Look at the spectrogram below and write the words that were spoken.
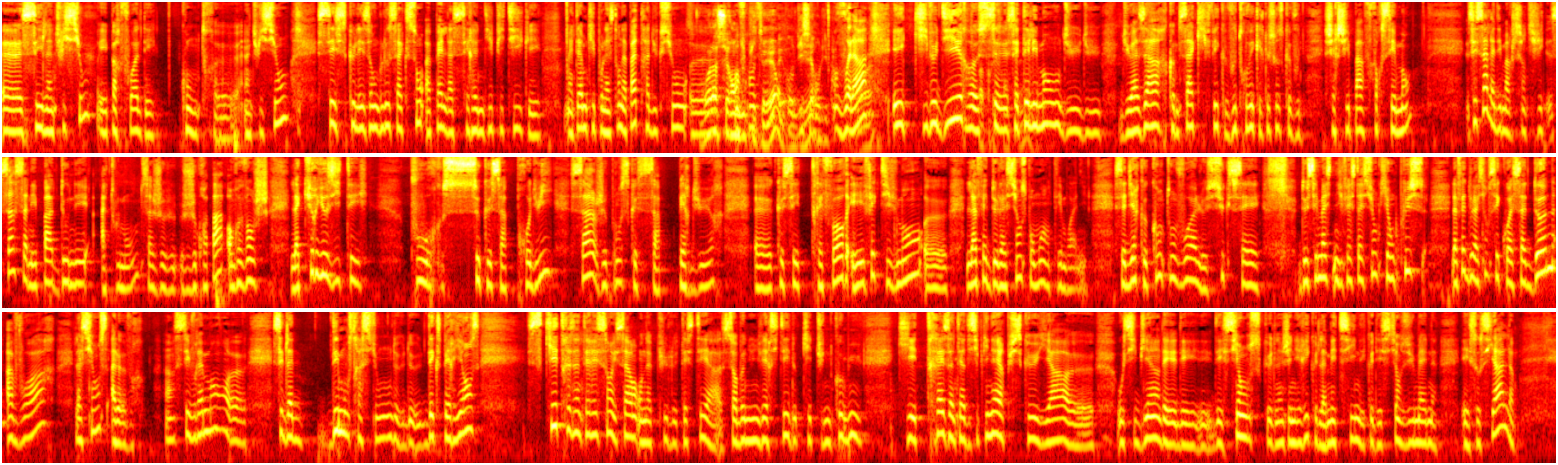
Euh, c'est l'intuition et parfois des contre-intuition. c'est ce que les anglo-saxons appellent la serendipity, qui est un terme qui pour l'instant n'a pas de traduction euh, voilà, en français. On, dit serendipité. Voilà, et qui veut dire euh, ce, cet élément du, du, du hasard comme ça qui fait que vous trouvez quelque chose que vous ne cherchez pas forcément. C'est ça la démarche scientifique. Ça, ça n'est pas donné à tout le monde. Ça, je je crois pas. En revanche, la curiosité pour ce que ça produit, ça, je pense que ça perdure, euh, que c'est très fort et effectivement euh, la fête de la science pour moi en témoigne. C'est-à-dire que quand on voit le succès de ces manifestations qui en plus la fête de la science c'est quoi? Ça donne à voir la science à l'œuvre. Hein, c'est vraiment euh, c'est de la démonstration de d'expérience. Ce qui est très intéressant, et ça, on a pu le tester à Sorbonne Université, qui est une commune qui est très interdisciplinaire, puisqu'il y a euh, aussi bien des, sciences que de l'ingénierie, que de la médecine et que des sciences humaines et sociales.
